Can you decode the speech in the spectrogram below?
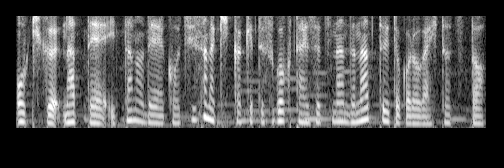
大きくなっていったのでこう小さなきっかけってすごく大切なんだなというところが一つと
